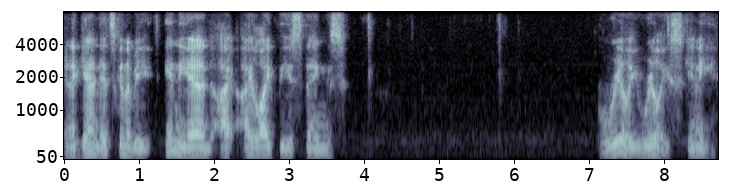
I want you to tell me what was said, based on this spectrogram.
And again, it's going to be in the end, I, I like these things really, really skinny.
